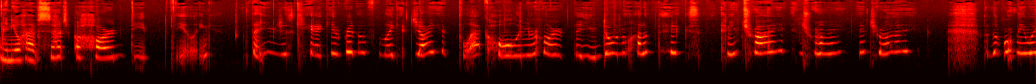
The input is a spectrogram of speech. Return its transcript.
And you'll have such a hard, deep feeling that you just can't get rid of like a giant black hole in your heart that you don't know how to fix. And you try and try and try. But the only way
